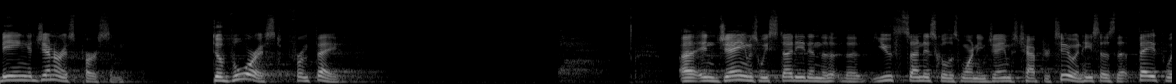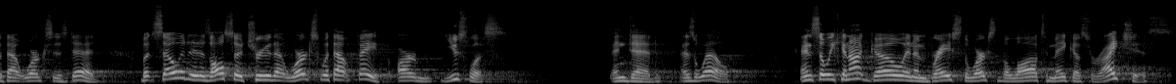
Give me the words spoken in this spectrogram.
being a generous person, divorced from faith. Uh, in James, we studied in the, the youth Sunday school this morning, James chapter 2, and he says that faith without works is dead. But so it is also true that works without faith are useless and dead as well. And so we cannot go and embrace the works of the law to make us righteous,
